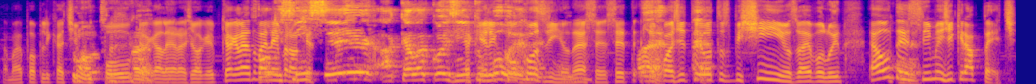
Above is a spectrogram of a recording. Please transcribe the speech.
Tá mais pro aplicativo Pronto. Pou que a É. galera joga aí, porque a galera não Só vai lembrar o sem que é ser aquela coisinha aquele que o é, cocôzinho, né? Você É, pode ter outros bichinhos, vai evoluindo. É um The Sims de criar pet.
